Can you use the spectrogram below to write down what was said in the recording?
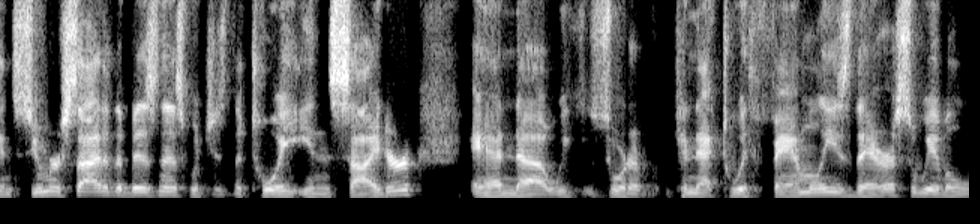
consumer side of the business, which is the Toy Insider, and uh, we sort of connect with families there. So we have a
